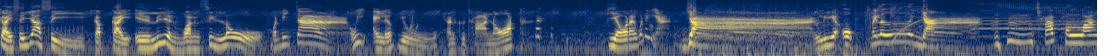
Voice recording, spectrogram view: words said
ไก่เซย่าสี่กับไก่เอเลี่ยนวันซิโลวันนี้จ้าอุ้ยไอเลิฟอยู่ ฉันคือทานอสเกี่ยวอะไรวะเนี่ยอย่าเลียอกไปเลยอย่าอื้อหือชาร์จพลัง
